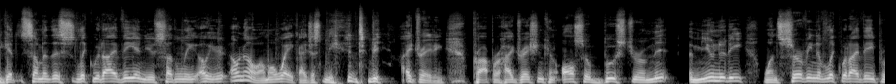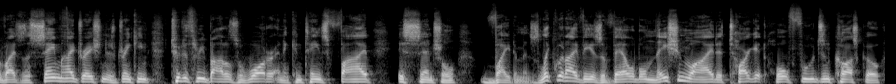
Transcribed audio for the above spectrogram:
You get some of this liquid IV, and you suddenly, oh, oh no, I'm awake. I just needed to be hydrating. Proper hydration can also boost your immu- immunity. One serving of liquid IV provides the same hydration as drinking two to three bottles of water, and it contains five essential vitamins. Liquid IV is available nationwide at Target, Whole Foods, and Costco,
